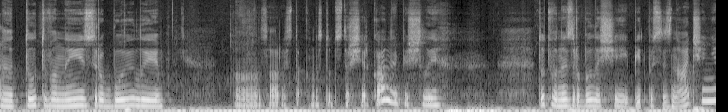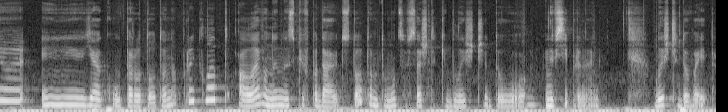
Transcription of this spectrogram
е, тут вони зробили. а, Зараз так, у нас тут старші аркани пішли. Тут вони зробили ще й підписи значення, і як у Таротота, наприклад, але вони не співпадають з тотом, тому це все ж таки ближче до. Не всі, принаймні, ближче до Вейта.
